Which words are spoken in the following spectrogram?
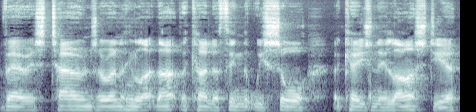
various towns or anything like that, the kind of thing that we saw occasionally last year.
